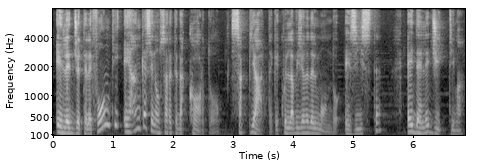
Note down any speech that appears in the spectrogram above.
e leggete le fonti e anche se non sarete d'accordo, sappiate che quella visione del mondo esiste ed è legittima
